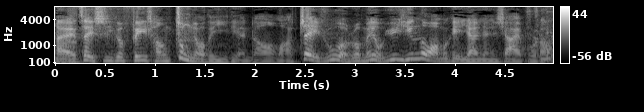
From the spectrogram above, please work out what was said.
哎，这是一个非常重要的一点，你知道吗？这如果说没有淤青的话，我们可以研究下一步咋办。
